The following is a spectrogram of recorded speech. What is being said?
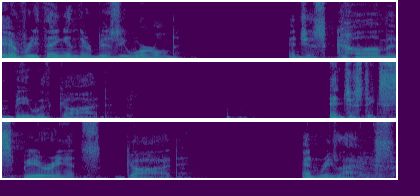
everything in their busy world and just come and be with God and just experience God and relax.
